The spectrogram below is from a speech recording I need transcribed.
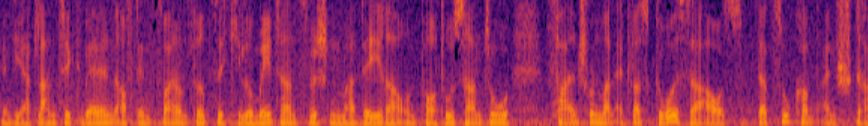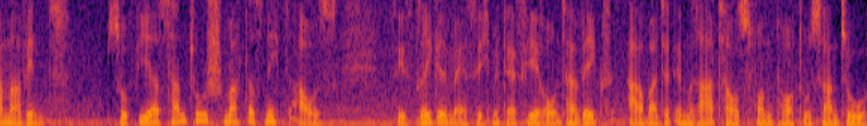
Denn die Atlantikwellen auf den 42 Kilometern zwischen Madeira und Porto Santo fallen schon mal etwas größer aus. Dazu kommt ein strammer Wind. Sophia Santusch macht das nichts aus. Sie ist regelmäßig mit der Fähre unterwegs, arbeitet im Rathaus von Porto Santo.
